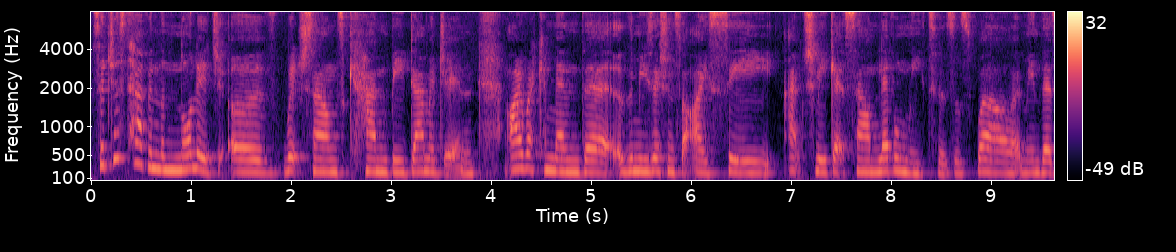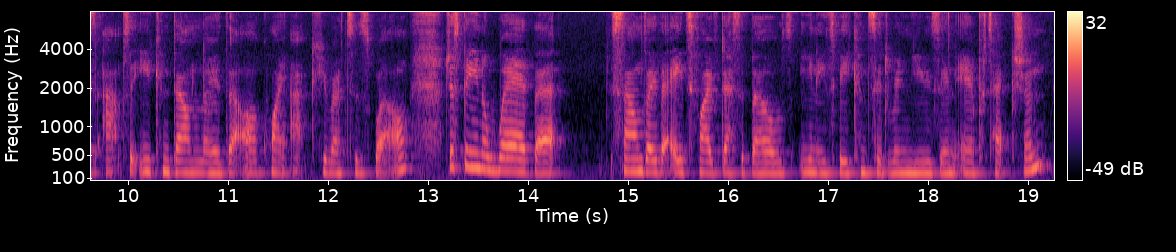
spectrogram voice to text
So, just having the knowledge of which sounds can be damaging, I recommend that the musicians that I see actually get sound level meters as well. I mean, there's apps that you can download that are quite accurate as well. Just being aware that sounds over 85 decibels, you need to be considering using ear protection.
